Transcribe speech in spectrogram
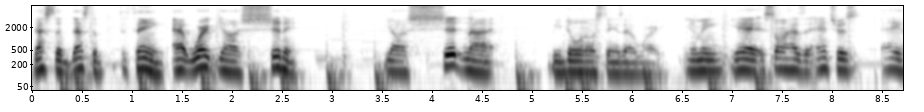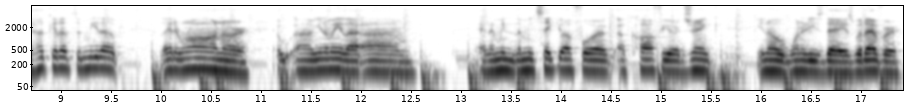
That's the that's the, the thing. At work, y'all shouldn't. Y'all should not be doing those things at work. You know what I mean? Yeah, if someone has an interest, hey, hook it up to meet up later on, or uh, you know what I mean? Like, um, and let me let me take you out for a, a, coffee or a drink. You know, one of these days, whatever.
